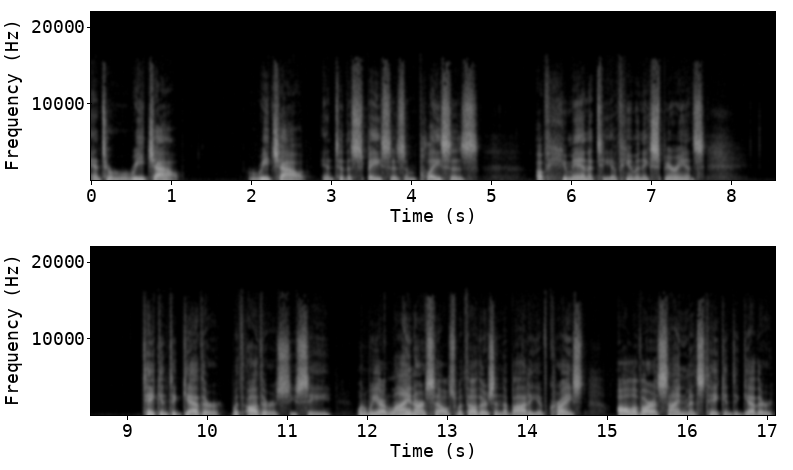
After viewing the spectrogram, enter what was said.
and to reach out, reach out into the spaces and places of humanity, of human experience, taken together with others, you see, when we align ourselves with others in the body of Christ, all of our assignments taken together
